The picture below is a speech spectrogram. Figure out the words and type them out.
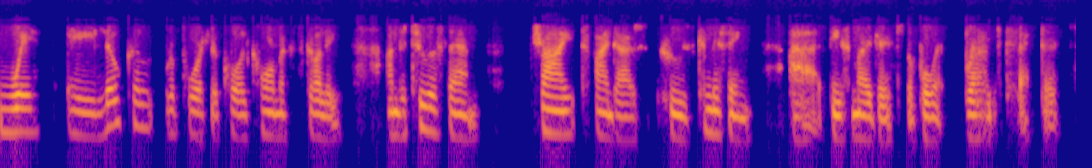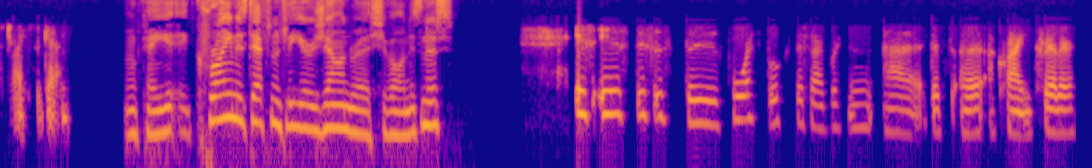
with a local reporter called Cormac Scully and the two of them try to find out who's committing uh, these murders before Bride Collector strikes again. Okay, crime is definitely your genre, Siobhan, isn't it? It is. This is the fourth book that I've written uh, that's a, a, crime thriller.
